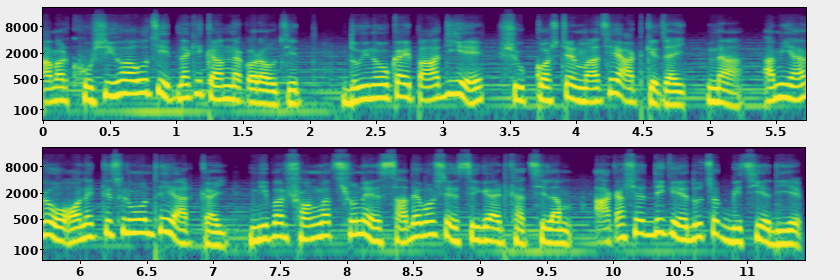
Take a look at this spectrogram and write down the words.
আমার খুশি হওয়া উচিত নাকি কান্না করা উচিত? দুই নৌকায় পা দিয়ে সুখ কষ্টের মাঝে আটকে যাই। না, আমি আরও অনেক কিছুর মধ্যেই আটকাই। নিবার সংবাদ শুনে সাদে বসে সিগারেট খাচ্ছিলাম। আকাশের দিকে দুচোখ বিছিয়ে দিয়ে।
